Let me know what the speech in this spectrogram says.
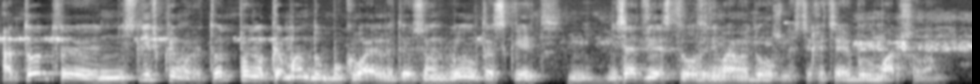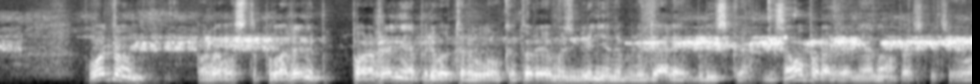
а тот э, не слишком, тот понял команду буквально, то есть он был, так сказать, не соответствовал занимаемой должности, хотя и был маршалом. Вот он, пожалуйста, положение, поражение при Ватерлоо, которое мы с Бенни наблюдали близко. Не само поражение, но, так сказать, его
